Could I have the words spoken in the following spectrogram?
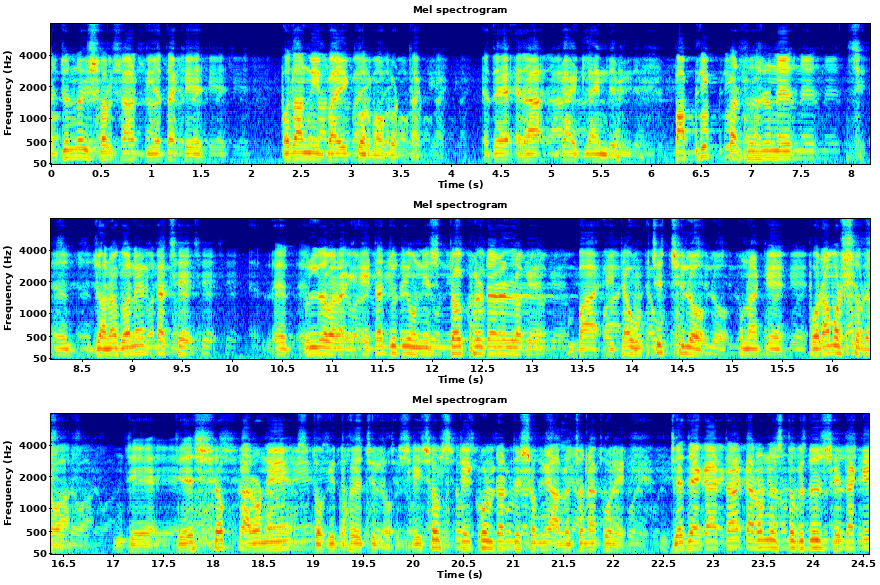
এর জন্যই সরকার দিয়ে থাকে প্রধান নির্বাহী কর্মকর্তাকে এতে এরা গাইডলাইন দেবে। পাবলিক পারসেপশনের জনগণের কাছে তুলে দেওয়ার আগে, এটা যদি উনি স্টক হোল্ডারের লগে বা এটা উচিত ছিল ওনাকে পরামর্শ দেওয়া যে, যেসব কারণে স্থগিত হয়েছিল সেই সব স্টেক হোল্ডারদের সঙ্গে আলোচনা করে, যে জায়গাটার কারণে স্থগিত হয়েছে, সেটাকে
